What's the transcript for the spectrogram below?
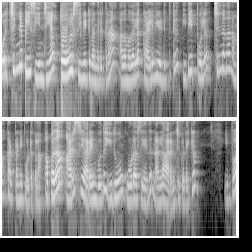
ஒரு சின்ன பீஸ் இஞ்சியை தோல் சீவிட்டு வந்திருக்கிறேன். அதை முதல்ல கழுவி எடுத்துட்டு இதே போல் சின்னதாக நம்ம கட் பண்ணி போட்டுக்கலாம். அப்போ தான் அரிசி அரையும் போது இதுவும் கூட சேர்ந்து நல்லா அரைஞ்சு கிடைக்கும். இப்போ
